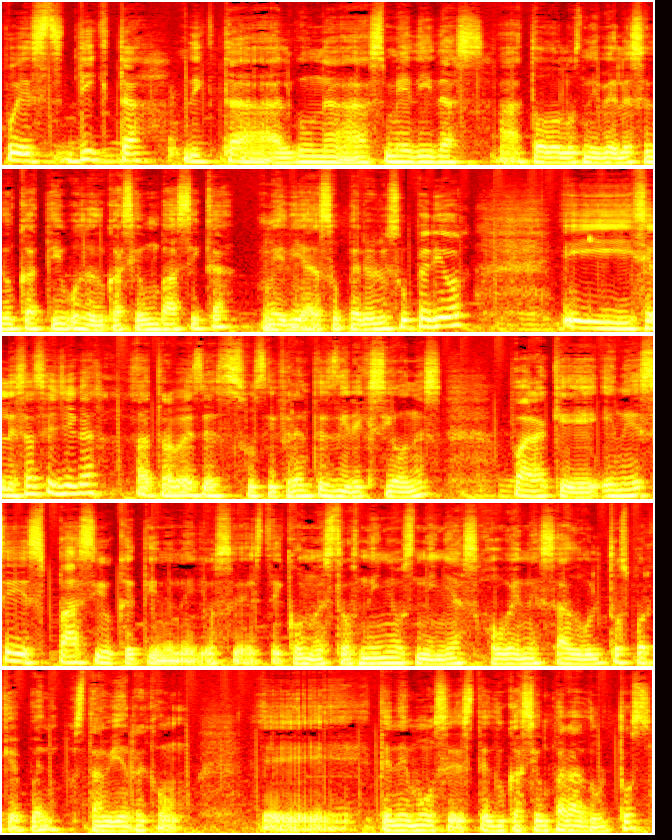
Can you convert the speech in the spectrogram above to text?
pues dicta, dicta algunas medidas a todos los niveles educativos, educación básica, media, superior y superior, y se les hace llegar a través de sus diferentes direcciones para que en ese espacio que tienen ellos este, con nuestros niños, niñas, jóvenes, adultos, porque bueno, pues también eh, tenemos este, educación para adultos,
